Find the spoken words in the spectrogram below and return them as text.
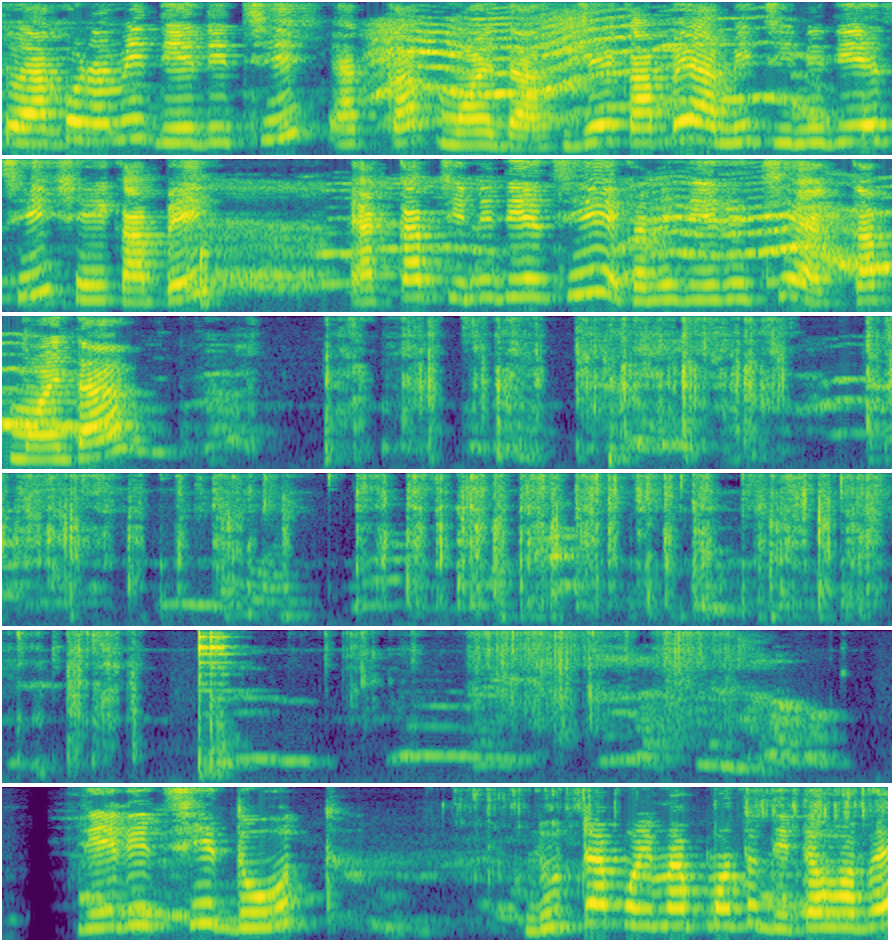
তো এখন আমি দিয়ে দিচ্ছি এক কাপ ময়দা। যে কাপে আমি চিনি দিয়েছি, সেই কাপেই এক কাপ চিনি দিয়েছি, এখানে দিয়ে দিচ্ছি এক কাপ ময়দা। দিয়ে দিচ্ছি দুধ। দুধটা পরিমাপ মতো দিতে হবে।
